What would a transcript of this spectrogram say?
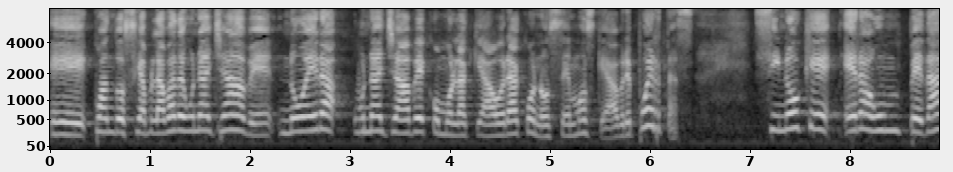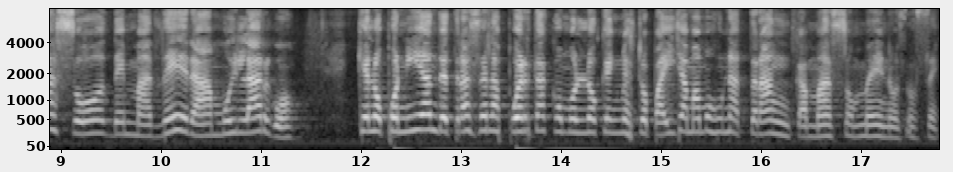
eh, cuando se hablaba de una llave, no era una llave como la que ahora conocemos que abre puertas, sino que era un pedazo de madera muy largo que lo ponían detrás de la puerta como lo que en nuestro país llamamos una tranca, más o menos, no sé.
